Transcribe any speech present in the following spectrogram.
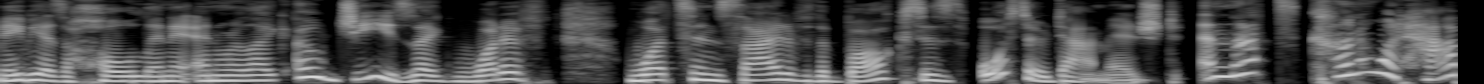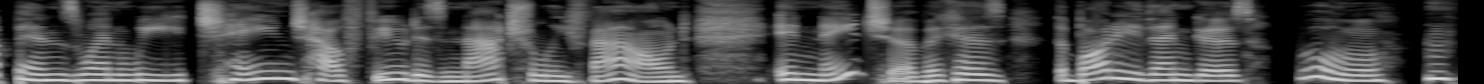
maybe has a hole in it. And we're like, oh, geez, like what if what's inside of the box is also damaged? And that's kind of what happens when we change how food is naturally found in nature because the body then goes, oh, I'm hmm.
